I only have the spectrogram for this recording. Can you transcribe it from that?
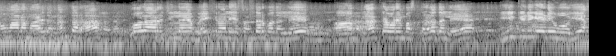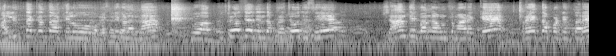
ಅವಮಾನ ಮಾಡಿದ ನಂತರ ಕೋಲಾರ ಜಿಲ್ಲೆಯ ಬೈಕ್ ರ್ಯಾಲಿಯ ಸಂದರ್ಭದಲ್ಲಿ, ಆ ಕ್ಲಾಕ್ ಟವರ್ ಎಂಬ ಸ್ಥಳದಲ್ಲಿ ಈ ಕಿಡಿಗೇಡಿ ಹೋಗಿ ಅಲ್ಲಿರ್ತಕ್ಕಂತಹ ಕೆಲವು ವ್ಯಕ್ತಿಗಳನ್ನ ಕುಚೋದ್ಯದಿಂದ ಪ್ರಚೋದಿಸಿ ಶಾಂತಿ ಭಂಗ ಉಂಟು ಮಾಡಕ್ಕೆ ಪ್ರಯತ್ನ ಪಟ್ಟಿರ್ತಾರೆ.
